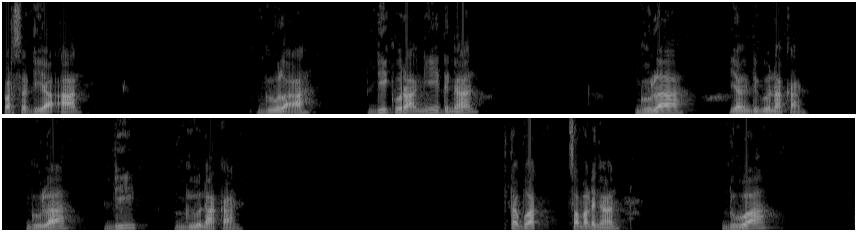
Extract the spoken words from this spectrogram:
Persediaan gula dikurangi dengan gula yang digunakan. Gula digunakan. Kita buat sama dengan 2,75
